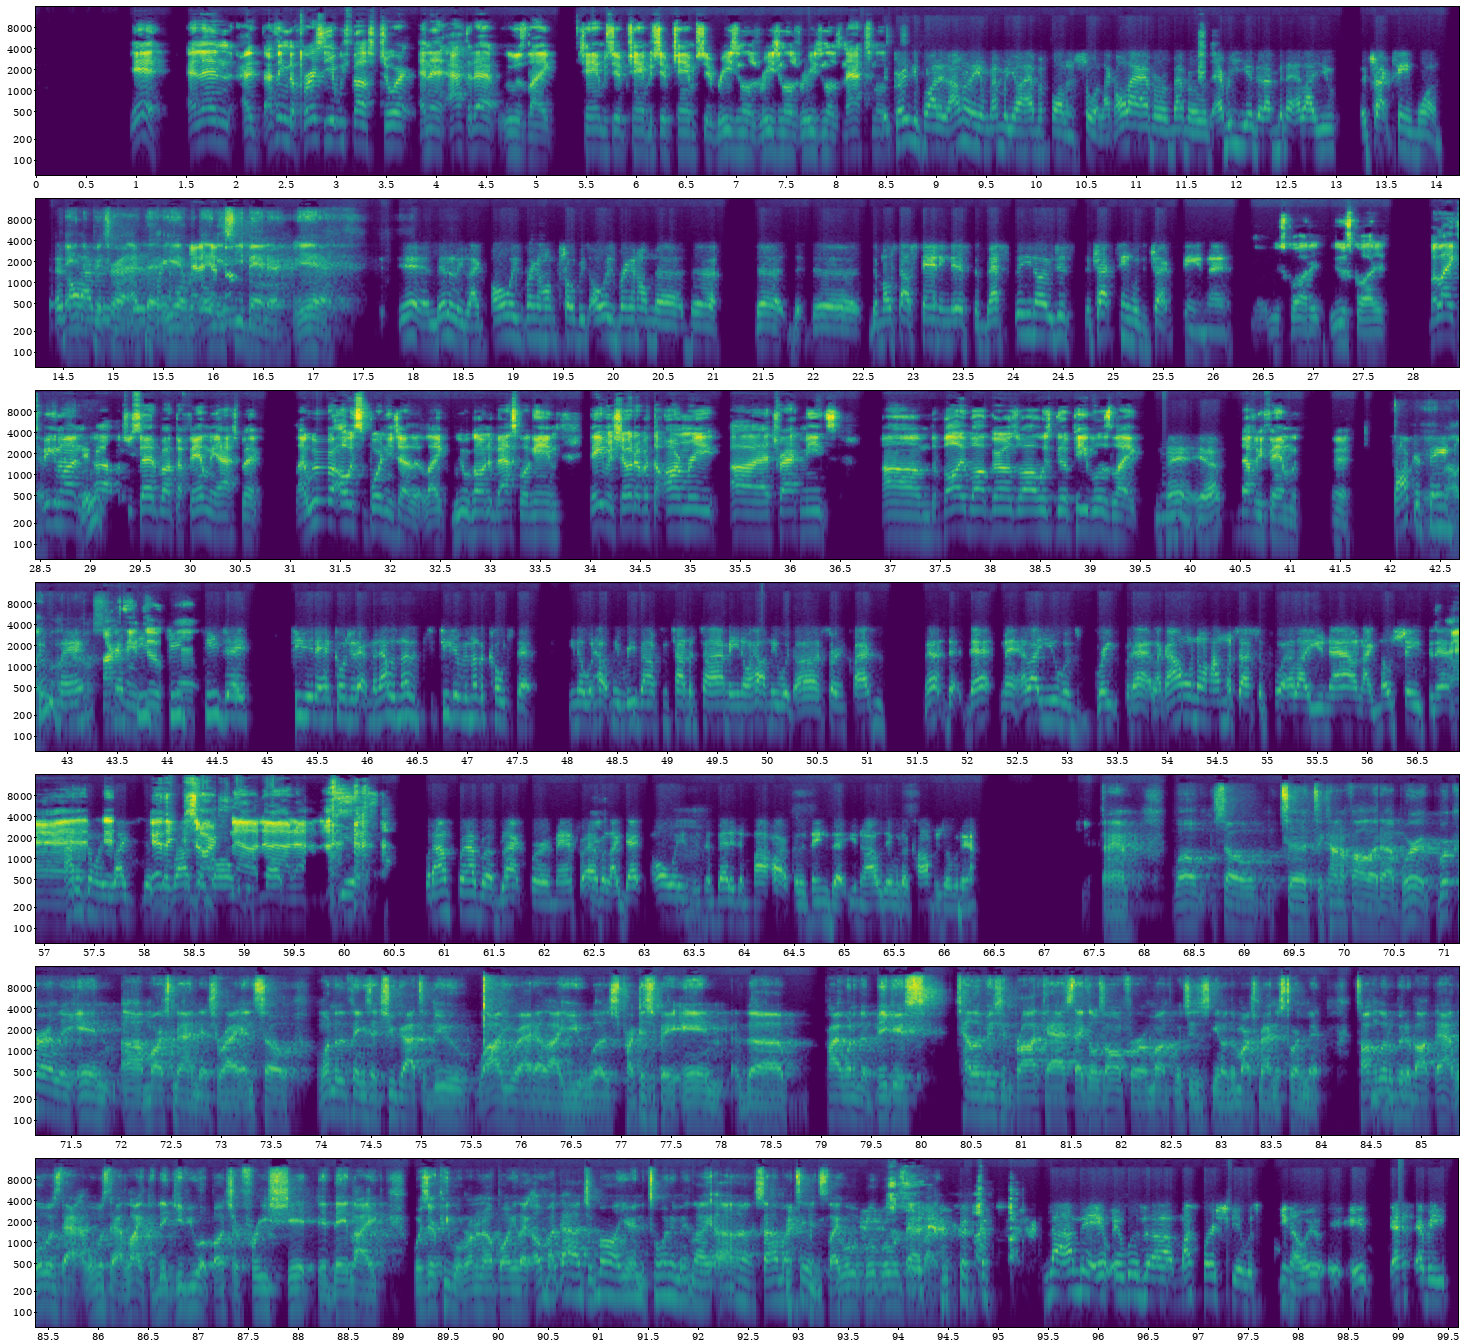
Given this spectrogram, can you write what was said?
yeah. And then I, I think the first year we fell short. And then after that, it was like championship, championship, championship, regionals, regionals, regionals, nationals. The crazy part is I don't even remember y'all ever falling short. Like all I ever remember was every year that I've been at LIU, the track team won. That's all Taking I the really picture remember. at They yeah home- with the NEC banner. Yeah. Yeah, literally, like always bringing home trophies, always bringing home the the the the the, the most outstanding this, the best. You know, it was just the track team was the track team, man. Yeah, we squatted. you were squatted. But like Yeah. speaking on uh, what you said about the family aspect, like we were always supporting each other. Like we were going to basketball games. They even showed up at the armory uh, at track meets. Um, the volleyball girls were always good people. It's like Man, yeah. definitely family. Soccer Yeah, team too, man. girls. Soccer You team too, yeah. TJ, TJ, the head coach of that man. That was another TJ was another coach that you know would help me rebound from time to time, and you know help me with uh, certain classes. Man, that, that man, LIU was great for that. Like I don't know how much I support LIU now. Like no shade to them. I just don't like the, They're the, the Roger sharks Ball now. the Nah, Sharks. nah, nah. Yeah. But I'm forever a Blackbird, man. Forever. Like that always Mm. is embedded in my heart for the things that, you know, I was able to accomplish over there. Damn. Well, so to to kind of follow it up, we're we're currently in uh, March Madness, right? And so one of the things that you got to do while you were at LIU was participate in the probably one of the biggest television broadcast that goes on for a month, which is you know the March Madness tournament. Talk a little mm-hmm. bit about that. What was that? What was that like? Did they give you a bunch of free shit? Did they like? Was there people running up on you like, "Oh my God, Jamal, you're in the tournament"? Like, uh, sign my tits. like, what, what, what was that like? no, I mean it, it was uh, my first year was you know it, it, it, that's every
